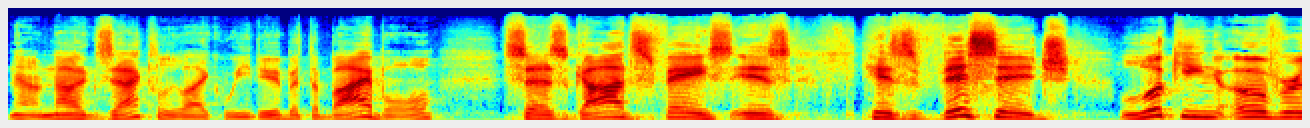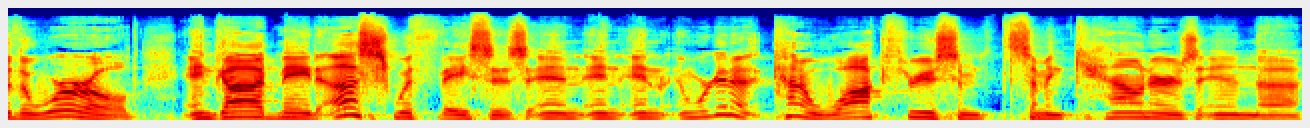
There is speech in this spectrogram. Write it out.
Now, not exactly like we do, but the Bible says God's face is his visage looking over the world. And God made us with faces. And, and, and, and we're going to kind of walk through some, some encounters in the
